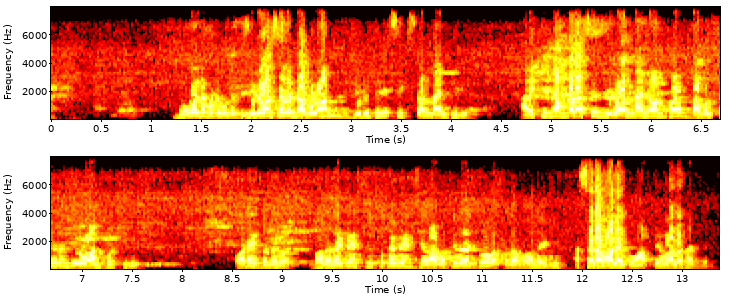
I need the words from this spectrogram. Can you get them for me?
Mobile নাম্বারটা বলে দিই zero one seven double one zero three six one nine three. আরেকটি নাম্বার আছে zero one nine one five double seven zero one four three. অনেক ধন্যবাদ। ভালো থাকবেন সুস্থ থাকবেন ইনশাআল্লাহ আবার চলে আসব। আসসালামু আলাইকুম। আসসালামু আলাইকুম আপনি ভালো থাকবেন।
